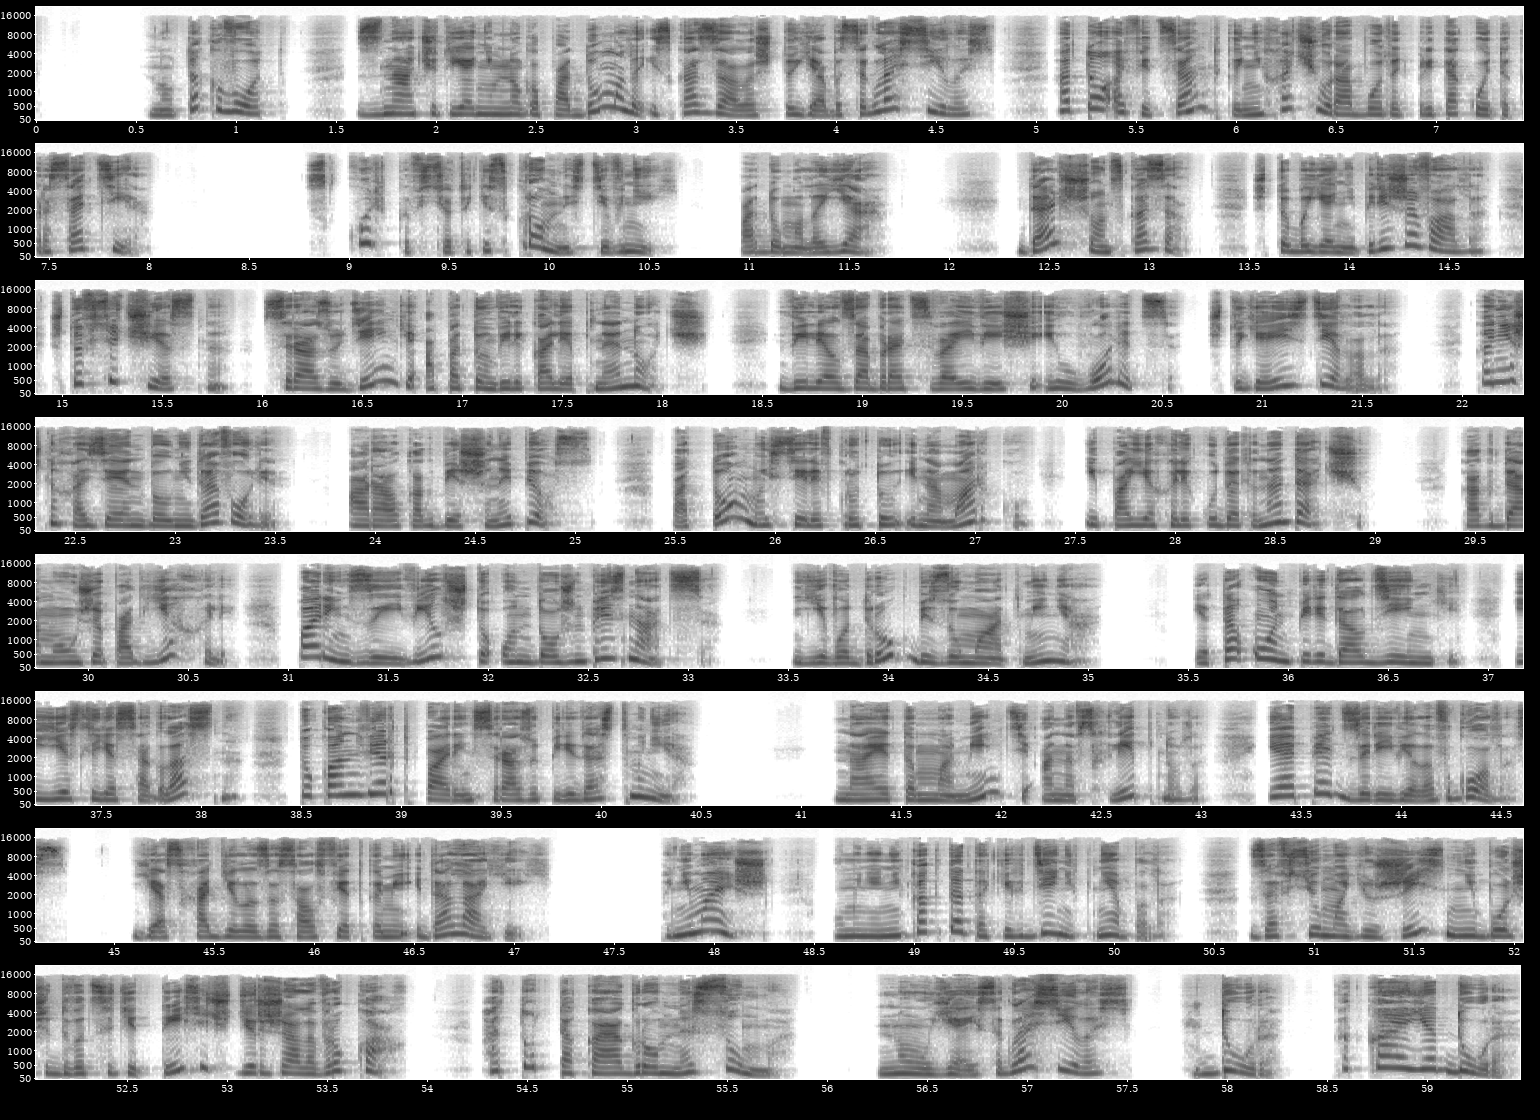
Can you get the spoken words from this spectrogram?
Ну так вот, значит, я немного подумала и сказала, что я бы согласилась, а то официантка не хочу работать при такой-то красоте. Сколько все-таки скромности в ней, подумала я. Дальше он сказал, чтобы я не переживала, что все честно, сразу деньги, а потом великолепная ночь. Велел забрать свои вещи и уволиться, что я и сделала. Конечно, хозяин был недоволен, орал как бешеный пес. Потом мы сели в крутую иномарку и поехали куда-то на дачу. Когда мы уже подъехали, парень заявил, что он должен признаться. Его друг без ума от меня. Это он передал деньги, и если я согласна, то конверт парень сразу передаст мне. На этом моменте она всхлипнула и опять заревела в голос. Я сходила за салфетками и дала ей. «Понимаешь, у меня никогда таких денег не было. За всю мою жизнь не больше 20 тысяч держала в руках. А тут такая огромная сумма. Ну, я и согласилась. Дура. Какая я дура.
